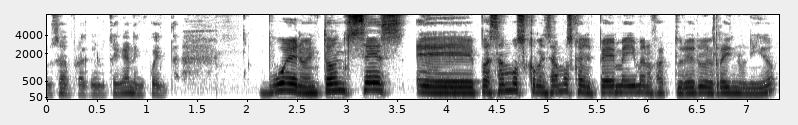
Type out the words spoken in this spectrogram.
o sea, para que lo tengan en cuenta. Bueno, entonces eh, pasamos, comenzamos con el PMI manufacturero del Reino Unido.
